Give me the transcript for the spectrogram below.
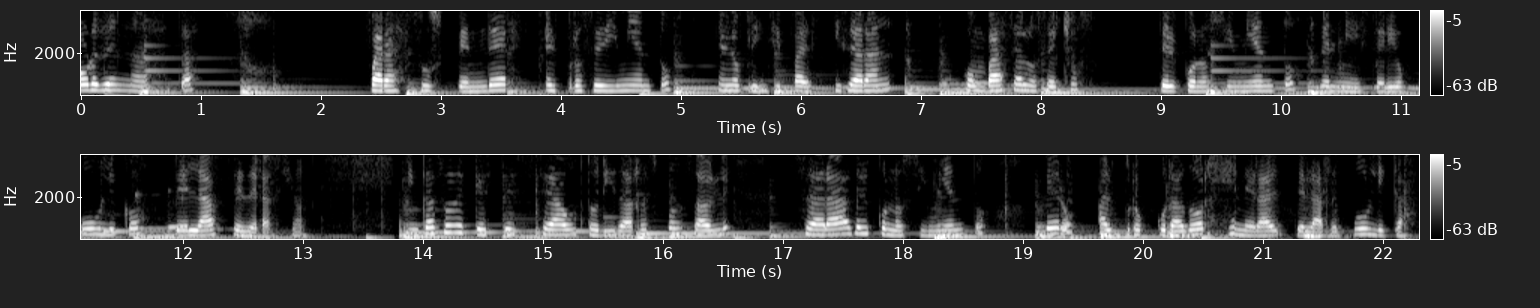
ordenada para suspender el procedimiento en lo principal y se harán con base a los hechos del conocimiento del Ministerio Público de la Federación. En caso de que éste sea autoridad responsable, se hará del conocimiento, pero al Procurador General de la República,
